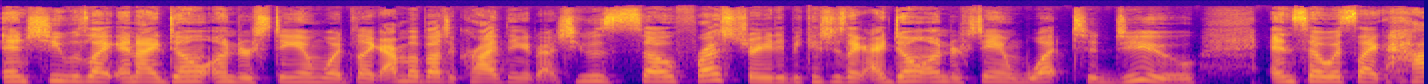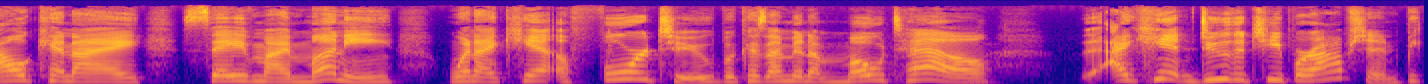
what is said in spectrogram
And she was like, and I don't understand what, like, I'm about to cry thinking about it. She was so frustrated because she's like, I don't understand what to do. And so it's like, how can I save my money when I can't afford to because I'm in a motel? I can't do the cheaper option be-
